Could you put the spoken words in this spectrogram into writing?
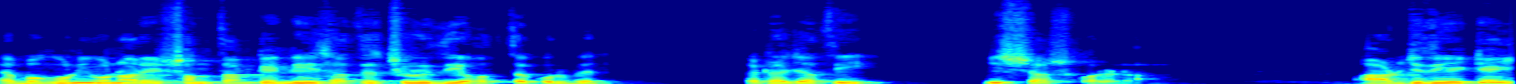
এবং উনি ওনার এই সন্তানকে নিজ হাতে ছুরি দিয়ে হত্যা করবেন, এটা জাতি বিশ্বাস করে না। আর যদি এটাই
